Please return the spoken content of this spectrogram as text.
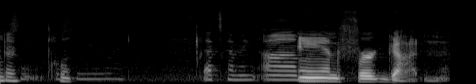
Okay, Just so, cool. so. That's coming. Um, and forgotten.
